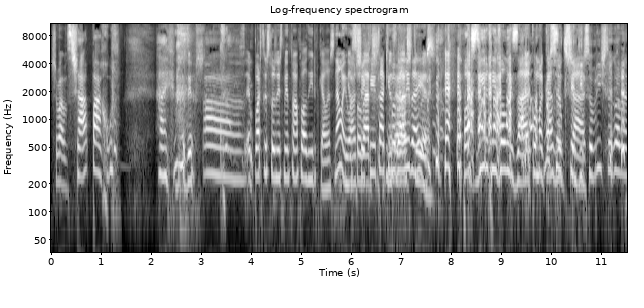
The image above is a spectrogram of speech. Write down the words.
chamava-se Chá Parro. Ai, meu Deus. Ah, Aposto que as pessoas neste momento estão a aplaudir porque elas Não, eu acho é que está aqui uma bela ideia. Podes ir rivalizar com uma Não sei casa o de chá. sentir sobre isto agora.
